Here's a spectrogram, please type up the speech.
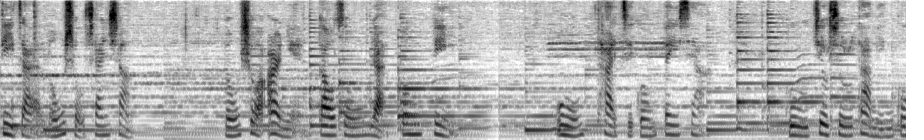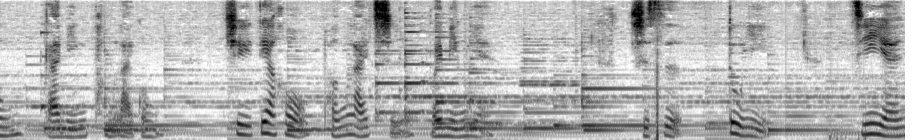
地在龙首山上，龙朔二年，高宗染封闭，务太极宫碑下，故旧修大明宫，改名蓬莱宫，取殿后蓬莱池为名也。十四，杜毅，吉言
